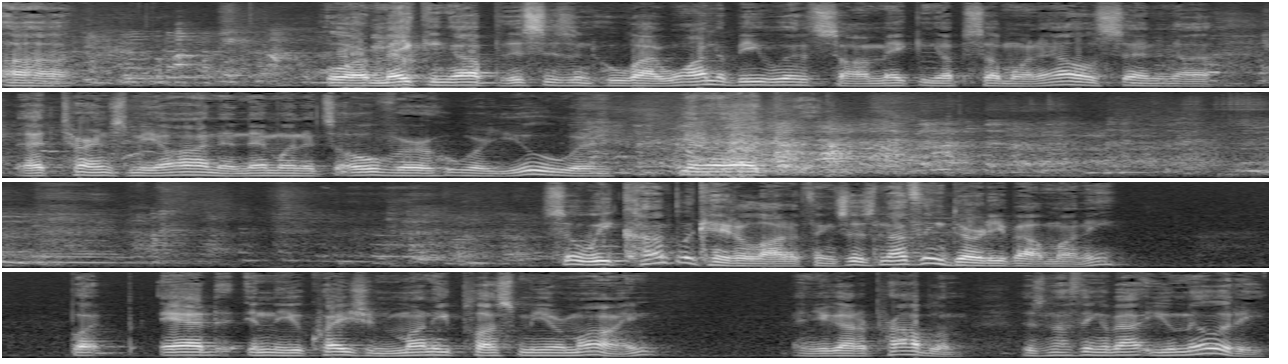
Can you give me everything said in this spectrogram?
uh, or making up, this isn't who I want to be with, so I'm making up someone else, and uh, that turns me on, and then when it's over, who are you? And, you know, like, So we complicate a lot of things. There's nothing dirty about money, but add in the equation money plus me or mine, and you got a problem. There's nothing about humility.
